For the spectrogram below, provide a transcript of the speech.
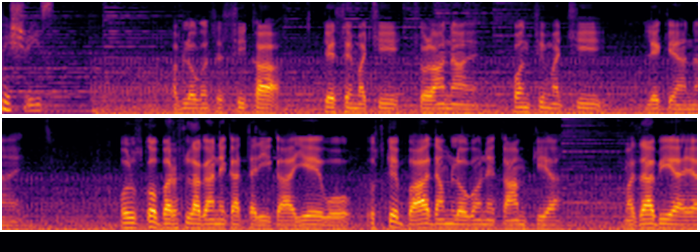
fisheries. अब लोगों से सीखा कैसे मच्छी छुड़ाना है कौन सी मच्छी लेके आना है और उसको बर्फ़ लगाने का तरीका ये वो उसके बाद हम लोगों ने काम किया मज़ा भी आया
